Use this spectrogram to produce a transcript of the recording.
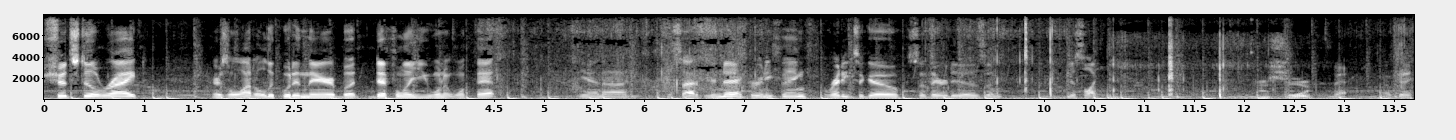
should still write. There's a lot of liquid in there, but definitely you wouldn't want that in uh, the side of your neck or anything. Ready to go. So there it is. And just like that. Okay.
